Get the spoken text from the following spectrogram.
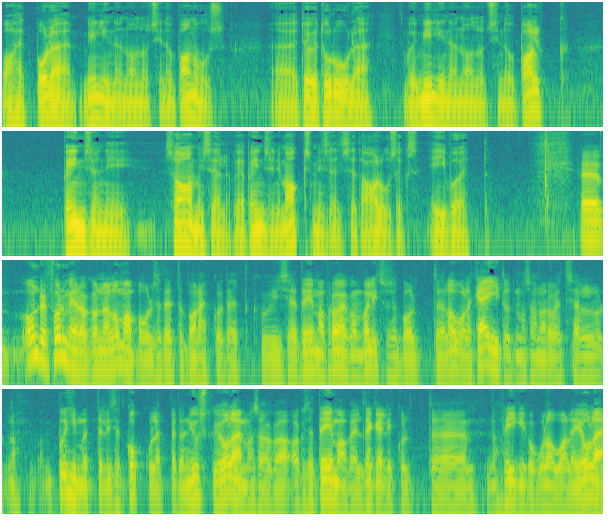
vahet pole, milline on olnud sinu panus äh, tööturule või milline on olnud sinu palk, pensioni saamisel või pensioni maksmisel seda aluseks ei võeta on Reformierakonnal omapoolsed ettepanekud, et kui see teema praegu on valitsuse poolt lauale käidud, ma saan aru, et seal noh, põhimõttelised kokkulepped on justkui olemas, aga, aga see teema veel tegelikult noh, Riigikogu laual ei ole,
